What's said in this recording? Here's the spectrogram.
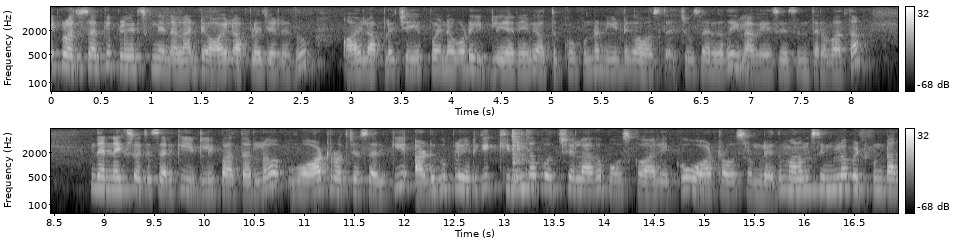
ఇక్కడ వచ్చేసరికి ప్లేట్స్కి నేను ఎలాంటి ఆయిల్ అప్లై చేయలేదు. ఆయిల్ అప్లై చేయకపోయినా కూడా ఇడ్లీ అనేవి అతుక్కోకుండా నీట్గా వస్తాయి. చూసారు కదా ఇలా వేసేసిన తర్వాత. దెన్ నెక్స్ట్ వచ్చేసరికి ఇడ్లీ పాత్రలో వాటర్ వచ్చేసరికి అడుగు ప్లేట్కి కిందకు వచ్చేలాగా పోసుకోవాలి. ఎక్కువ వాటర్ అవసరం లేదు. మనం సిమ్లో పెట్టుకుంటాం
